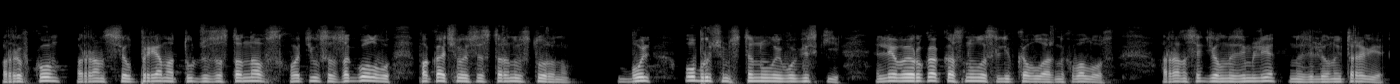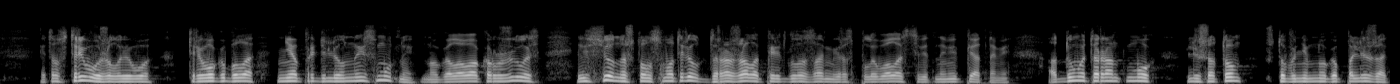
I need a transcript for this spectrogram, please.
Рывком Ранд сел прямо, тут же застонав, схватился за голову, покачиваясь из стороны в сторону. Боль обручем стянула его виски. Левая рука коснулась липко-влажных волос. Ран сидел на земле, на зеленой траве. Это встревожило его. Тревога была неопределенной и смутной, но голова кружилась, и все, на что он смотрел, дрожало перед глазами и расплывалось цветными пятнами. А думать Рант мог лишь о том, чтобы немного полежать,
